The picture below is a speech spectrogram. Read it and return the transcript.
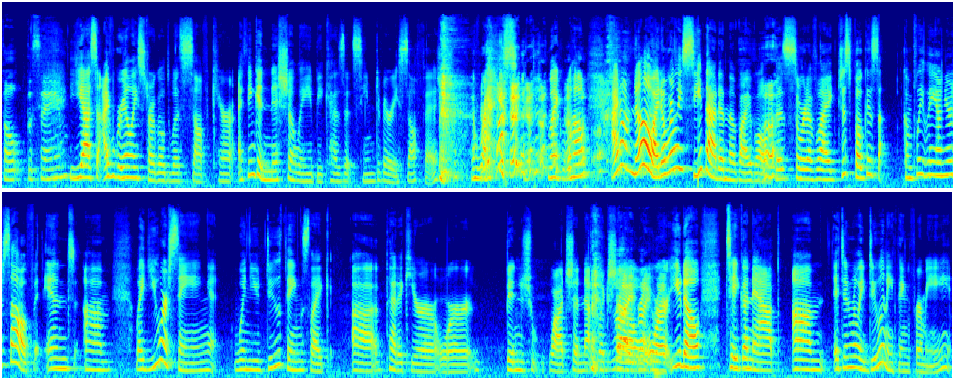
felt the same? Yes, I've really struggled with self care. I think initially because it seemed very selfish, right? like, well, I don't know. I don't really see that in the Bible. This sort of like just focus completely on yourself. And um, like you were saying, when you do things like uh, pedicure or binge watch a Netflix show Right, right, or, right. you know, take a nap, um, it didn't really do anything for me.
